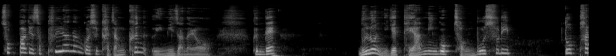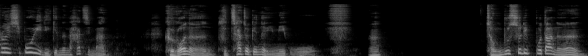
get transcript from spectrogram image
속박에서 풀려난 것이 가장 큰 의미잖아요. 근데 물론 이게 대한민국 정부 수립도 8월 15일이기는 하지만 그거는 부차적인 의미고 어? 정부 수립보다는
